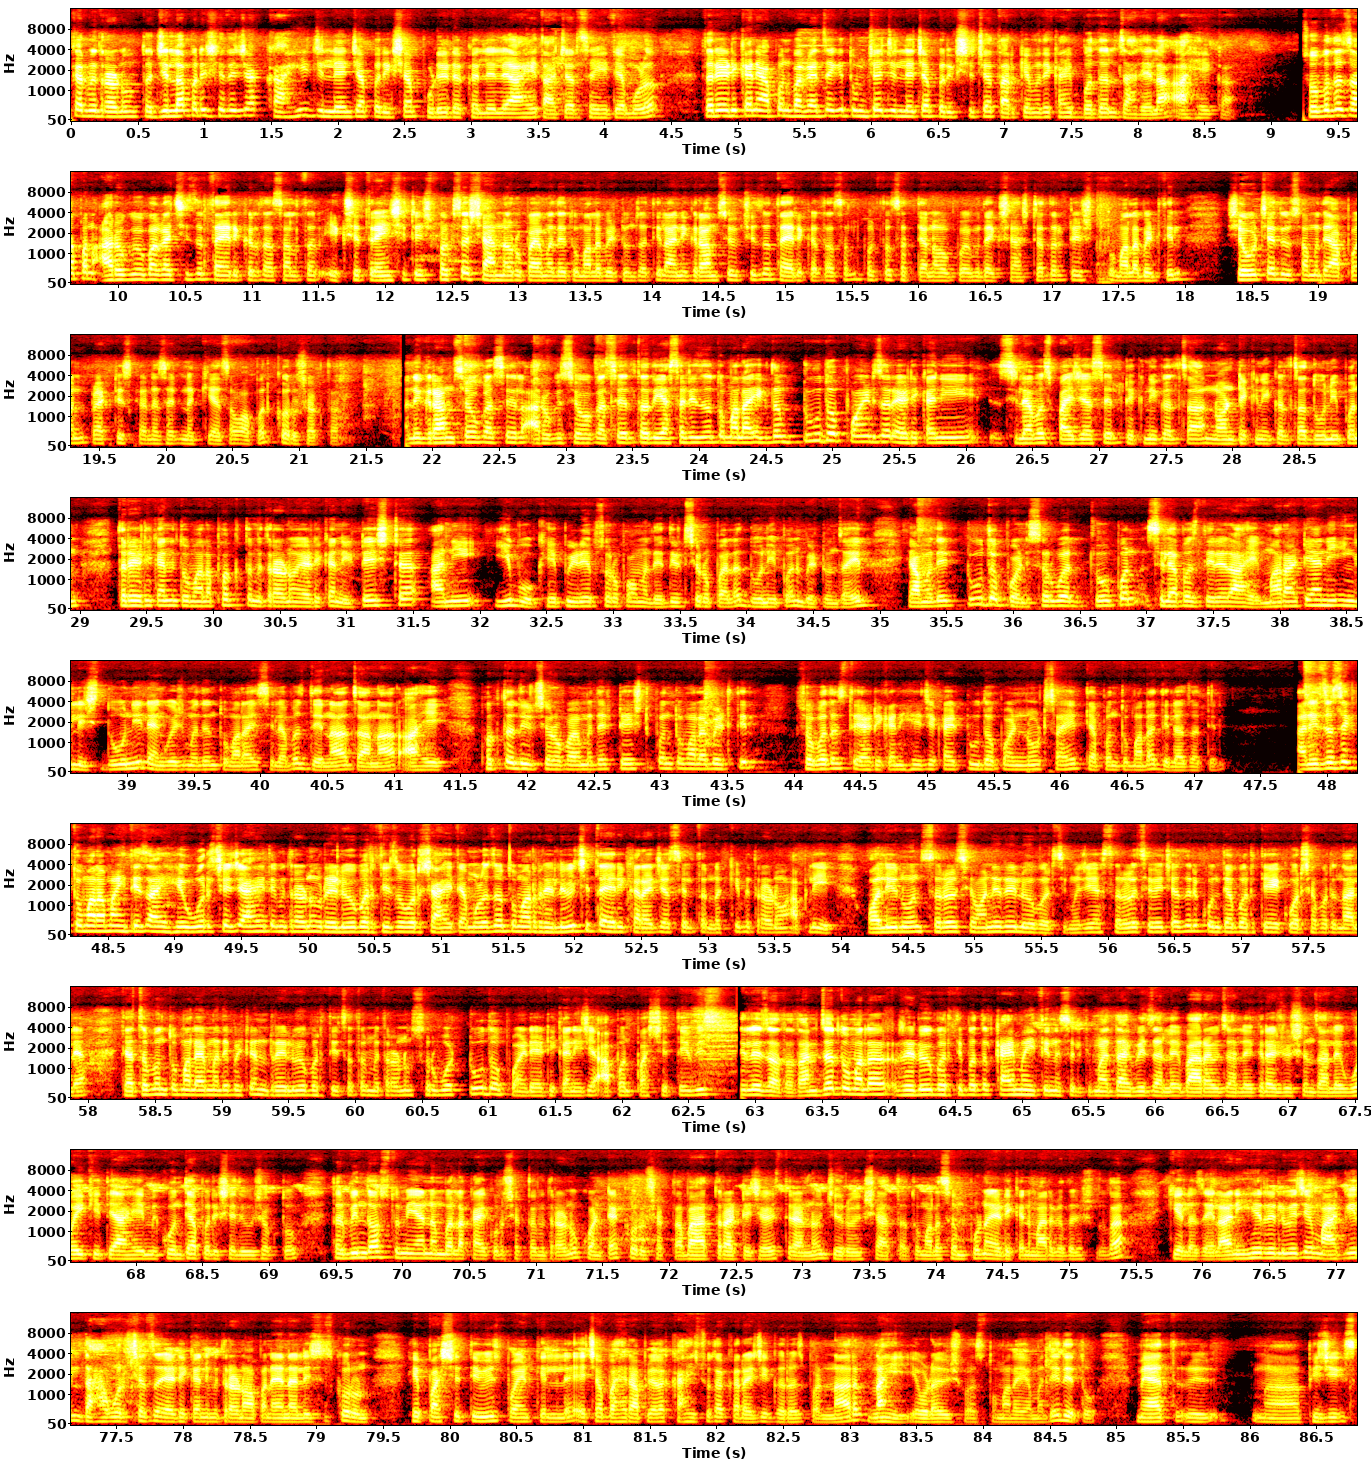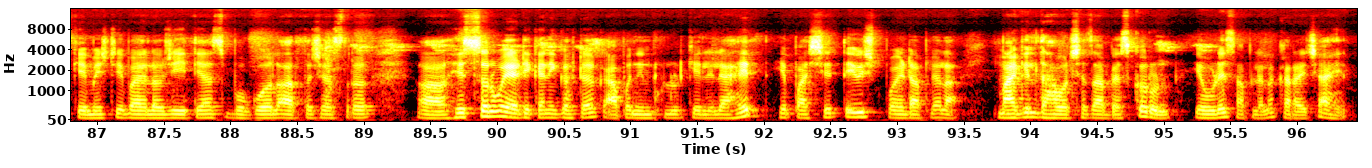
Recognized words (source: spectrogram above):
नमस्कार मित्रांनो तर जिल्हा परिषदेच्या काही जिल्ह्यांच्या परीक्षा पुढे ढकललेल्या आहेत आचारसंहितेमुळं. तर या ठिकाणी आपण बघायचं की तुमच्या जिल्ह्याच्या परीक्षेच्या तारखेमध्ये काही बदल झालेला आहे का? सोबतच आपण आरोग्य विभागाची जर तयारी करत असाल तर एकशे त्र्याऐंशी टेस्ट फक्त शहाण्णव रुपयामध्ये तुम्हाला भेटून जातील आणि ग्रामसेवकची जर तयारी करत असाल फक्त सत्त्याण्णव रुपयामध्ये एकशे अठ्ठ्याहत्तर टेस्ट तुम्हाला भेटतील. शेवटच्या दिवसामध्ये आपण प्रॅक्टिस करण्यासाठी नक्की याचा वापर करू शकता. आणि ग्रामसेवक असेल आरोग्यसेवक असेल तर यासाठी जर तुम्हाला एकदम टू द पॉईंट जर या ठिकाणी सिलेबस पाहिजे असेल टेक्निकलचा नॉन टेक्निकलचा दोन्ही पण तर या ठिकाणी तुम्हाला फक्त मित्रांनो या ठिकाणी टेस्ट आणि ई बुक हे पी डी एफ स्वरूपामध्ये दीडशे रुपयाला दोन्ही पण भेटून जाईल. यामध्ये टू द पॉईंट सर्व जो पण सिलेबस दिलेला आहे मराठी आणि इंग्लिश दोन्ही लँग्वेजमध्ये तुम्हाला हे सिलेबस देणार जाणार आहे. फक्त दीडशे रुपयामध्ये टेस्ट पण तुम्हाला भेटतील. सोबतच त्या ठिकाणी हे जे काही टू द पॉईंट नोट्स आहेत त्या पण तुम्हाला दिल्या जातील. आणि जसं की तुम्हाला माहितीच आहे हे वर्ष जे आहे ते मित्रांनो रेल्वे भरतीचं वर्ष आहे. त्यामुळे जर तुम्हाला रेल्वेची तयारी करायची असेल तर नक्की मित्रांनो आपली ऑल इन वन सरळ सेवा आणि रेल्वे भरती. म्हणजे या सरळ सेवेच्या जरी कोणत्या भरती एक वर्षापर्यंत आल्या त्याचं पण तुम्हाला यामध्ये भेटेल. रेल्वे भरतीचं तर मित्रांनो सर्व टू द पॉईंट या ठिकाणी जे आपण पाचशे तेवीस दिले जातात. आणि जर तुम्हाला रेल्वे भरतीबद्दल काय माहिती नसेल की माझं दहावी झालं बारावी झालं ग्रॅज्युएशन झालं वय किती आहे मी कोणत्या परीक्षा देऊ शकतो तर बिंदास तुम्ही या नंबरला काय करू शकता मित्रांनो कॉन्टॅक्ट करू शकता. बहात्तर अठ्ठेचाळीस त्र्याण्णव झिरो एकशे आता तुम्हाला संपूर्ण या ठिकाणी मार्गदर्शन सुद्धा केलं जाईल. आणि हे रेल्वेचे मागील दहा वर्ष वर्षाचं या ठिकाणी मित्रांनो आपण ॲनालिसिस करून हे पाचशे तेवीस पॉईंट केलेलं आहे याच्या बाहेर आपल्याला काहीसुद्धा करायची गरज पडणार नाही एवढा विश्वास तुम्हाला यामध्ये देतो. मॅथ फिजिक्स केमिस्ट्री बायोलॉजी इतिहास भूगोल अर्थशास्त्र हे सर्व या ठिकाणी घटक आपण इन्क्लूड केलेले आहेत. हे पाचशे तेवीस पॉईंट आपल्याला मागील दहा वर्षाचा अभ्यास करून एवढेच आपल्याला करायचे आहेत.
